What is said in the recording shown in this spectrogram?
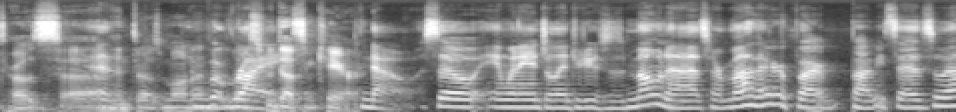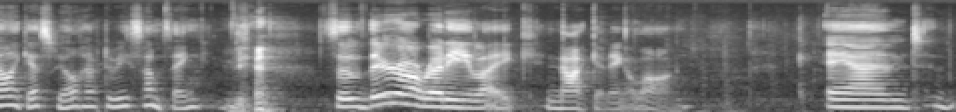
throws uh, and, then And- throws Mona the bus, who doesn't care. No. So, and when Angela introduces Mona as her mother, Bobby says, "Well, I guess we all have to be something." Yeah. So they're already like not getting along. And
